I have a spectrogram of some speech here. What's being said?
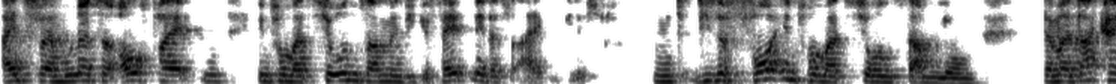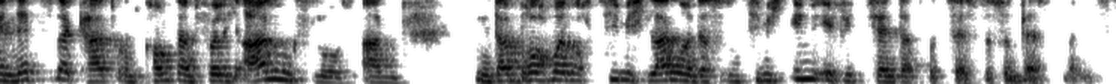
ein, zwei Monate aufhalten, Informationen sammeln. Wie gefällt mir das eigentlich? Und diese Vorinformationssammlung, wenn man da kein Netzwerk hat und kommt dann völlig ahnungslos an, dann braucht man auch ziemlich lange und das ist ein ziemlich ineffizienter Prozess des Investments.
